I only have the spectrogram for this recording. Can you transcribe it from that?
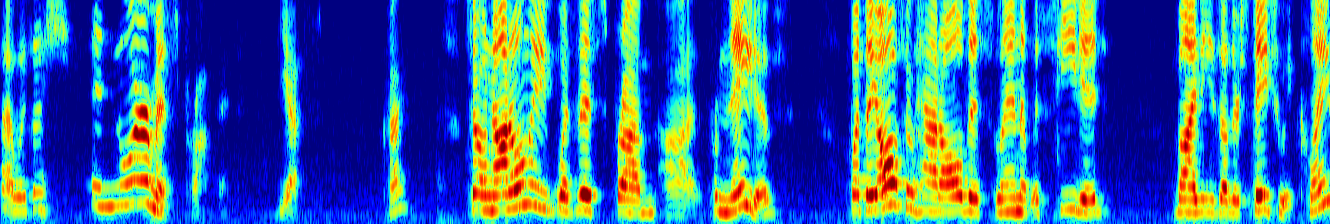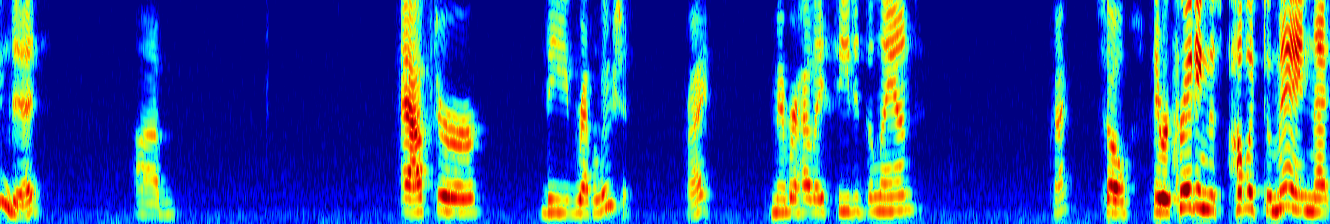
That was an enormous profit. Yes. Okay. So not only was this from uh, from natives, but they also had all this land that was ceded by these other states who had claimed it um, after the revolution, right? Remember how they ceded the land? Okay. So they were creating this public domain that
